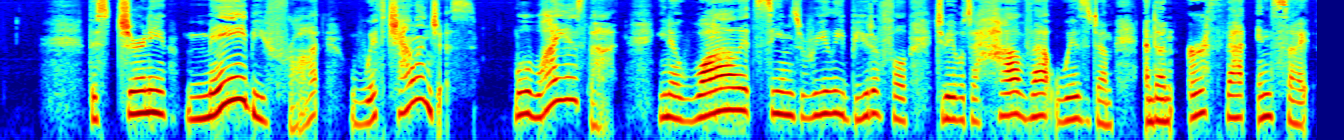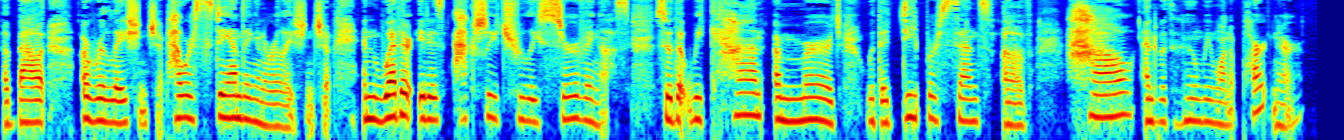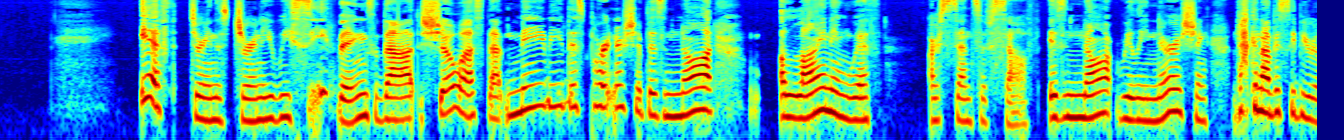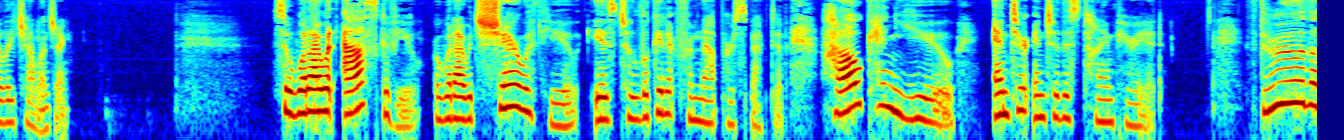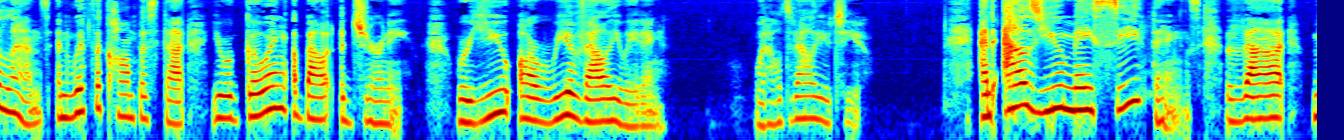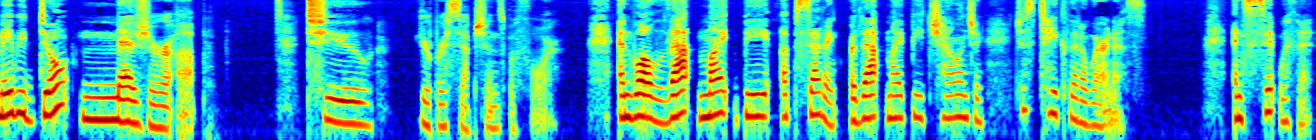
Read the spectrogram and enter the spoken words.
This journey may be fraught with challenges. Well, why is that? You know, while it seems really beautiful to be able to have that wisdom and unearth that insight about a relationship, how we're standing in a relationship, and whether it is actually truly serving us so that we can emerge with a deeper sense of how and with whom we want to partner, if during this journey we see things that show us that maybe this partnership is not aligning with our sense of self, is not really nourishing, that can obviously be really challenging. So, what I would ask of you, or what I would share with you, is to look at it from that perspective. How can you enter into this time period through the lens and with the compass that you are going about a journey where you are reevaluating what holds value to you? And as you may see things that maybe don't measure up to your perceptions before, and while that might be upsetting or that might be challenging, just take that awareness and sit with it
